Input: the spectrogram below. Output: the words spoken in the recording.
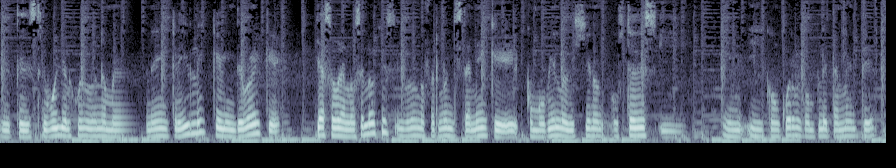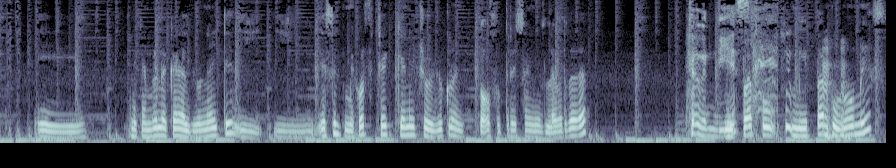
eh, te distribuye el juego de una manera increíble. Kevin De Bruyne, que ya sobran los elogios, y Bruno Fernández también, que como bien lo dijeron ustedes y, y, concuerdo completamente, eh, le cambió la cara al United y, y es el mejor fichaje que han hecho yo creo en dos o tres años, la verdad. Mi papu, mi papu Gómez,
